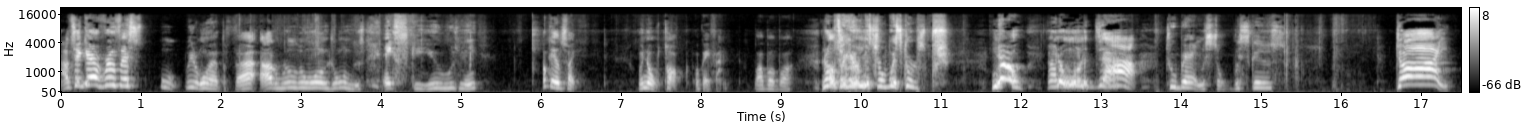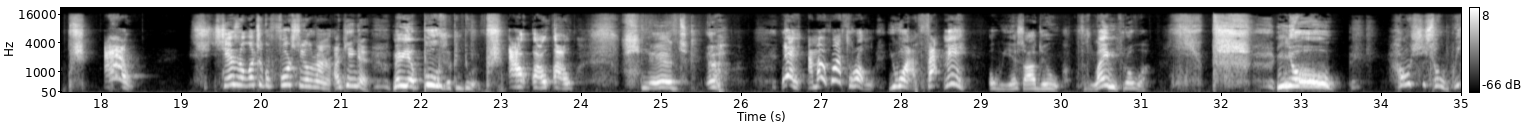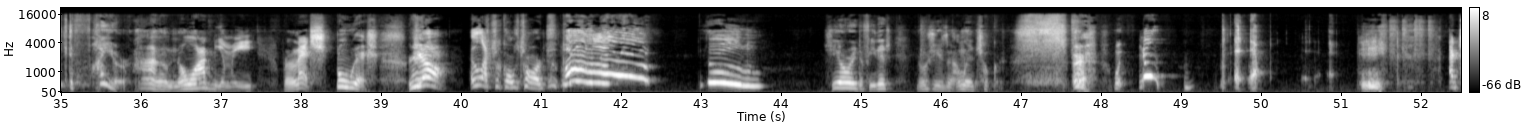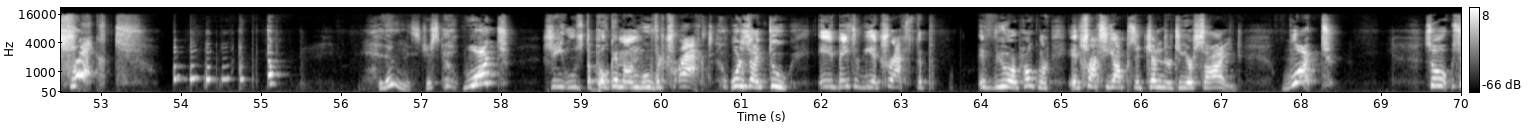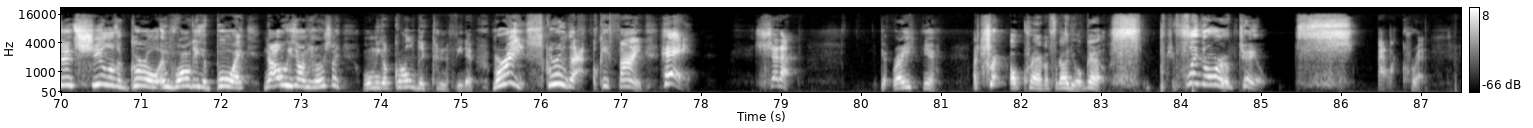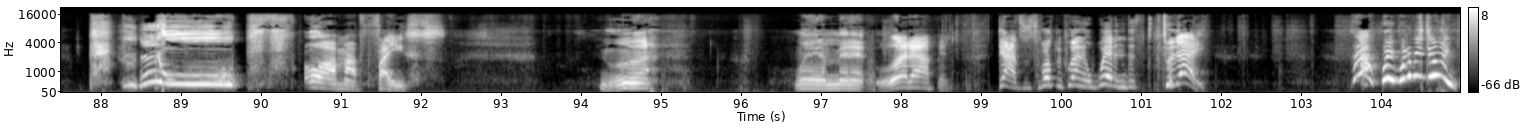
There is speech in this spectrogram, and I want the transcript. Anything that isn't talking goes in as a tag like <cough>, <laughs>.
I'll take care of Rufus. We don't have the fat. I really don't want to join this. Excuse me. Okay, let's fight. Wait, no, talk. Okay, fine. Blah, blah, blah. No, I'll take care of Mr. Whiskers. No, I don't want to die. Too bad, Mr. Whiskers. Die! Ow! She has an electrical force field around her. I can't get it. Maybe a Bowser can do it. Ow, ow, ow. Snid. Hey, I'm off my throne. You want to fat me? Oh, yes, I do. Flamethrower. No! How is she so weak to fire? I don't know idea, me. But let's do this. Yeah! Electrical charge. No! She already defeated. No, she isn't. I'm gonna choke her. Wait, no! Attract! Hello, mistress. What? She used the Pokemon move Attract. What does that do? It basically attracts the. If you're a Pokemon, it attracts the opposite gender to your side. What? So since Sheila's a girl and Baldi's a boy, now he's on her side. Only a girl that can defeat him. Marie, screw that. Okay, fine. Hey, shut up. Get ready? Yeah. A tra- Oh crap! I forgot you're a girl. Flamethrower tail. Ah, crap. No! Oh, my face. Wait a minute. What happened? Guys, we're supposed to be planning a wedding today. Ah, wait, what are we doing?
